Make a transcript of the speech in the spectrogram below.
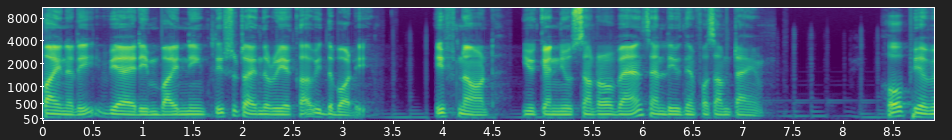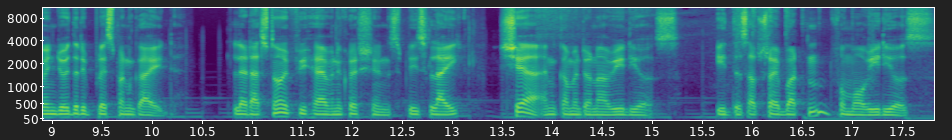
Finally, we are adding binding clips to tie the rear car with the body. If not, you can use some rubber bands and leave them for some time. Hope you have enjoyed the replacement guide. Let us know if you have any questions. Please like, share and comment on our videos. Hit the subscribe button for more videos.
